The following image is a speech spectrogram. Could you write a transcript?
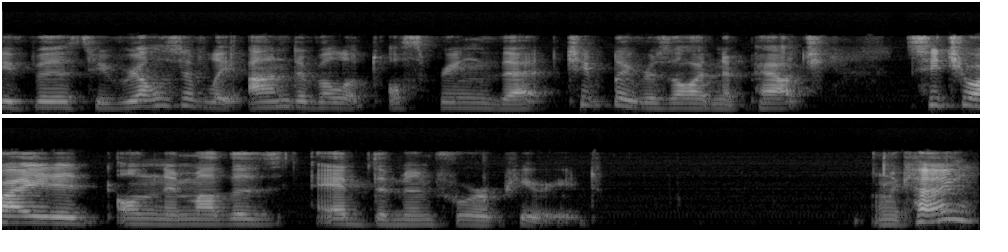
give birth to relatively undeveloped offspring that typically reside in a pouch situated on their mother's abdomen for a period. Okay?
